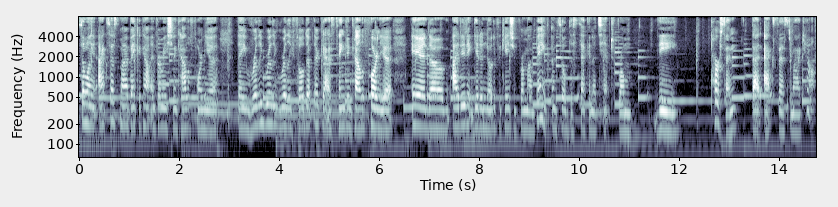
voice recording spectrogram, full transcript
Someone accessed my bank account information in California. They really, really, really filled up their gas tank in California. And um, I didn't get a notification from my bank until the second attempt from the person that accessed my account.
